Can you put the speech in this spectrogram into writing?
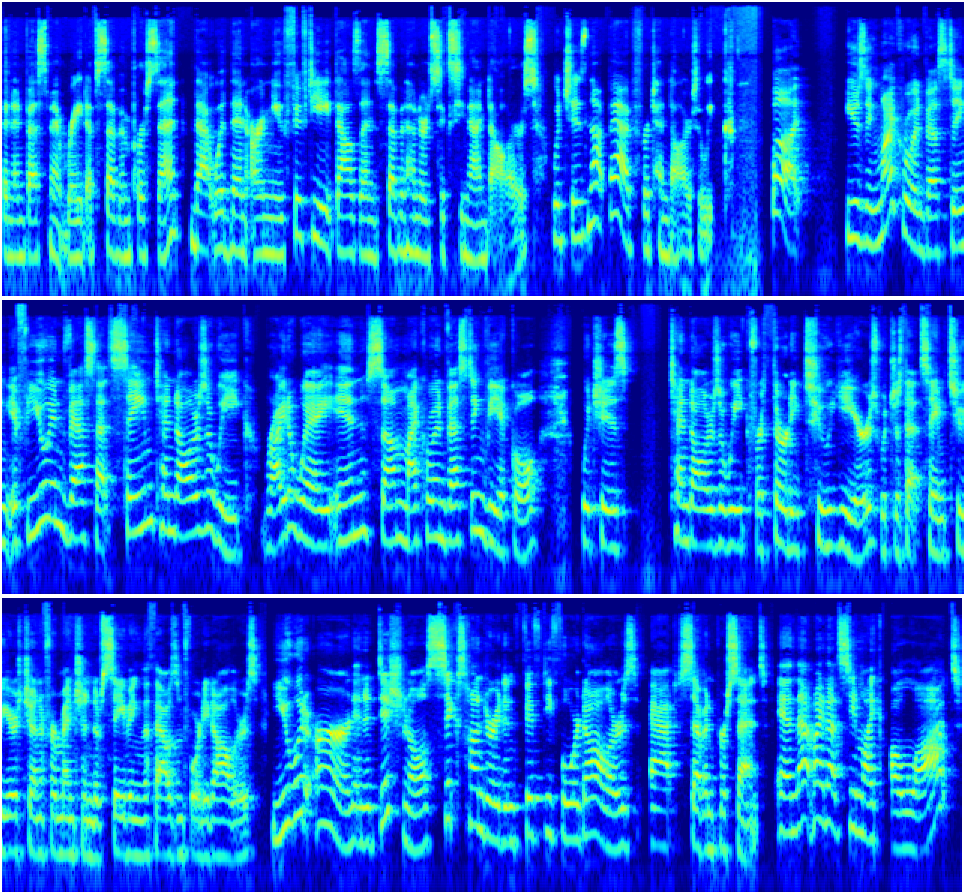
an investment rate of 7%, that would then earn you $58,769, which is not bad for $10 a week. But using micro investing, if you invest that same $10 a week right away in some micro investing vehicle, which is $10 a week for 32 years, which is that same two years Jennifer mentioned of saving the $1,040, you would earn an additional $654 at 7%. And that might not seem like a lot,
